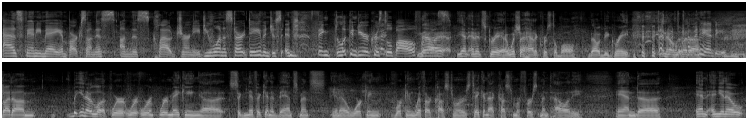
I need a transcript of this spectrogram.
as Fannie Mae embarks on this on this cloud journey. Do you want to start, Dave, and just and think, look into your crystal ball for No, us? I, yeah, and it's great. I wish I had a crystal ball. That would be great. you know, would but, come in uh, handy. But um, but you know, look, we're we're we're, we're making uh, significant advancements. You know, working working with our customers, taking that customer first mentality, and uh, and and you know,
